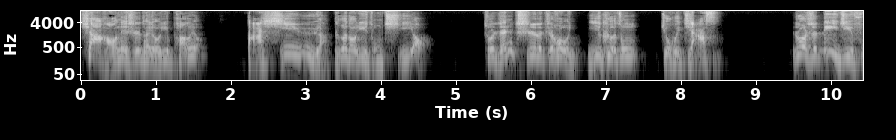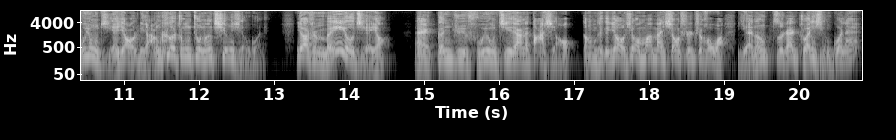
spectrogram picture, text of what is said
恰好那时他有一朋友，打西域啊得到一种奇药，说人吃了之后一刻钟就会假死，若是立即服用解药，两刻钟就能清醒过来；要是没有解药，哎，根据服用剂量的大小，等这个药效慢慢消失之后啊，也能自然转醒过来。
